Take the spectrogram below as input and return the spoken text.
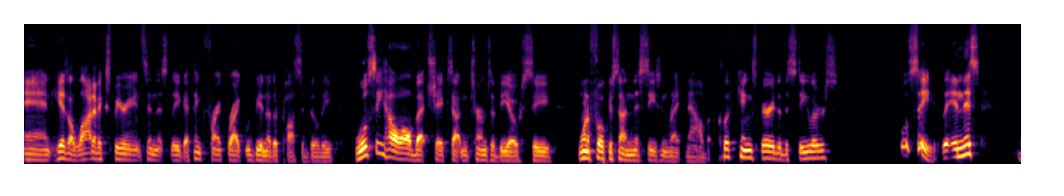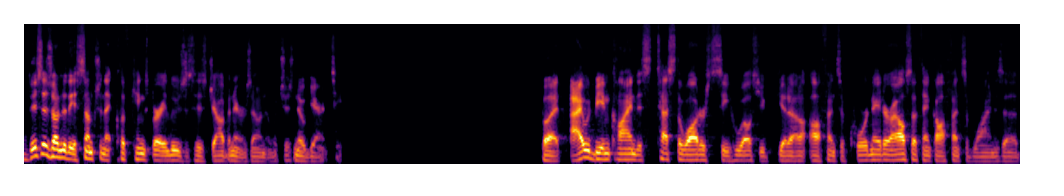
And he has a lot of experience in this league. I think Frank Reich would be another possibility. We'll see how all that shakes out in terms of the OC. Want to focus on this season right now, but Cliff Kingsbury to the Steelers, we'll see. In this, this is under the assumption that Cliff Kingsbury loses his job in Arizona, which is no guarantee. But I would be inclined to test the waters to see who else you get an offensive coordinator. I also think offensive line is a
